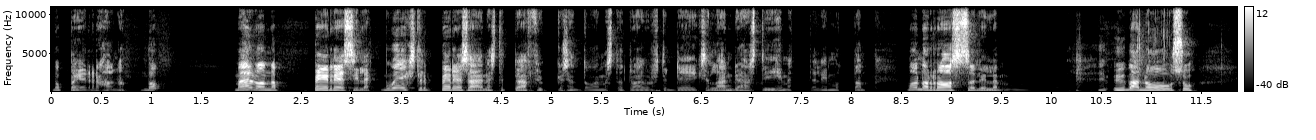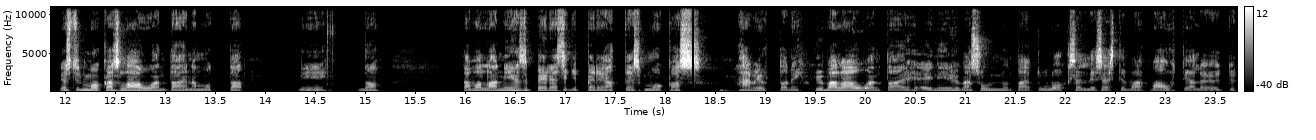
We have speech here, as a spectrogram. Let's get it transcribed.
No perhana. No, mä en anna Peresille, eikö Peres äänestetty F1 toimesta Driver of the Day, se Landohan sitten ihmetteli, mutta mä annan Russellille hyvä nousu, tietysti mokas lauantaina, mutta niin, no, tavallaan niinhän se Peresikin periaatteessa mokas. Hamiltoni, hyvä lauantai, ei niin hyvä sunnuntai tuloksellisesti, vaikka vauhtia löytyi.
